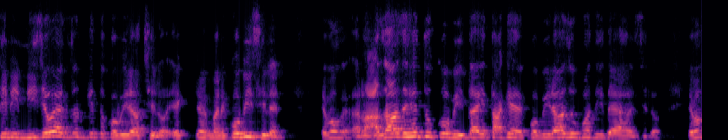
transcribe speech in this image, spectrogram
তিনি নিজেও একজন কিন্তু কবিরাজ ছিল, এক মানে কবি ছিলেন। এবং রাজা যেহেতু কবি, তাই তাকে কবিরাজ উপাধি দেয়া হয়েছিল। এবং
